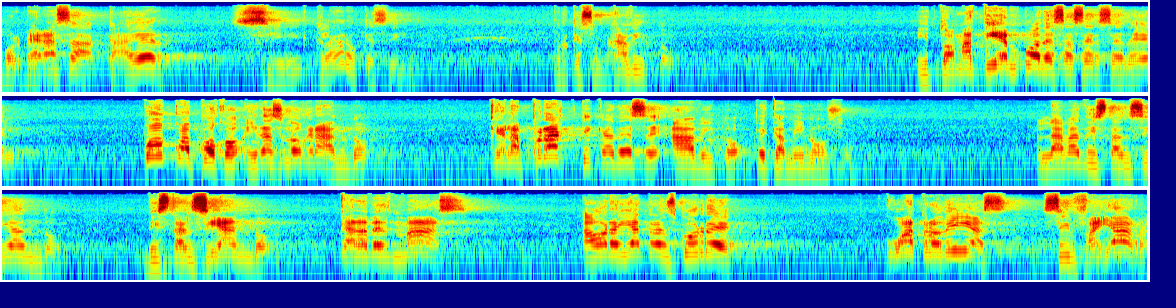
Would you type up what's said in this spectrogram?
volverás a caer. Sí, claro que sí. Porque es un hábito. Y toma tiempo deshacerse de él poco a poco irás logrando que la práctica de ese hábito pecaminoso la va distanciando distanciando cada vez más. Ahora ya transcurre cuatro días sin fallar,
